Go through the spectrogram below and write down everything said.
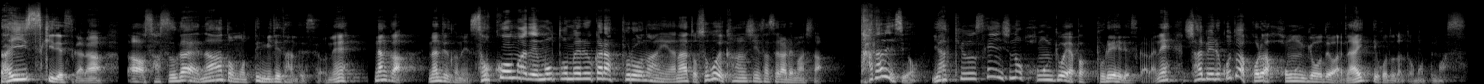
大好きですから、ああ、さすがやなと思って見てたんですよね。なんか、なんていうかね、そこまで求めるからプロなんやなとすごい感心させられました。ただですよ、野球選手の本業はやっぱプレーですからね。喋ることはこれは本業ではないっていうことだと思ってます。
